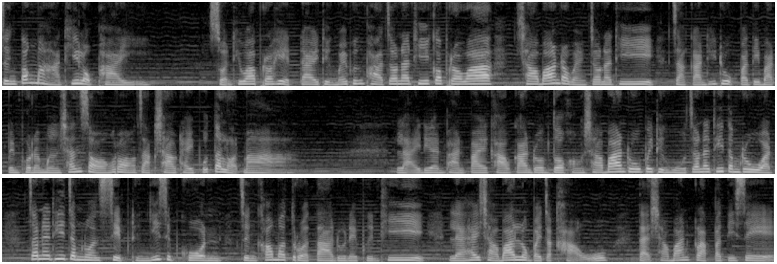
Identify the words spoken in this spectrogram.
จึงต้องมาหาที่หลบภัย ส่วนที่ว่าเพราะเหตุใดถึงไม่พึ่งพาเจ้าหน้าที่ก็เพราะว่า ชาวบ้านระแวงเจ้าหน้าที่ จากการที่ถูกปฏิบัติเป็นพลเมืองชั้นสองรองจากชาวไทยพุทธตลอดมา หลายเดือนผ่านไปข่าวการรวมตัวของชาวบ้านรู้ไปถึงหูเจ้าหน้าที่ตำรวจ เจ้าหน้าที่จำนวน 10-20 คน จึงเข้ามาตรวจตาดูในพื้นที่ และให้ชาวบ้านลงไปจากเขา แต่ชาวบ้านกลับปฏิเสธ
